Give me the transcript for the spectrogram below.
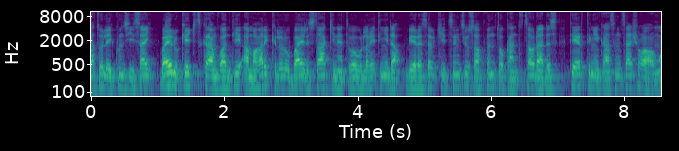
አቶ ለይኩን ሲሳይ ባይሉ ኬች ስክራንኳንቲ አማኻሪ ክልሉ ባይል ስታ ኪነ ጥበብ ውለቂትኝዳ ብሔረሰብ ቺት ሲንሲው ሳፈንቶ ካንት ሳውዳደስ ቴርትኝ ካስንሳ ሸዋንጎ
